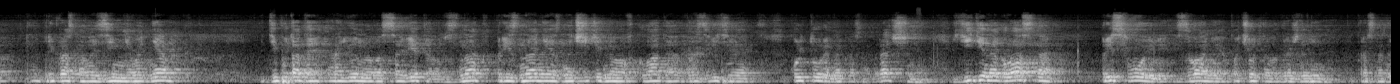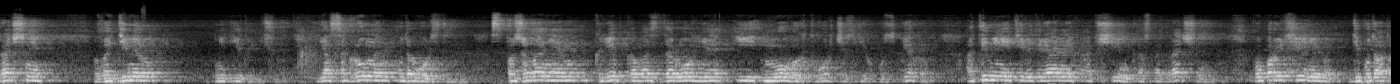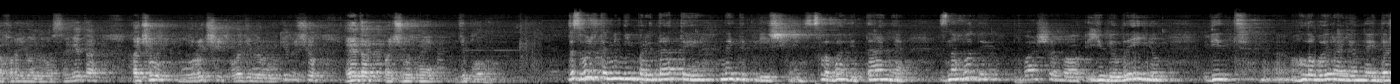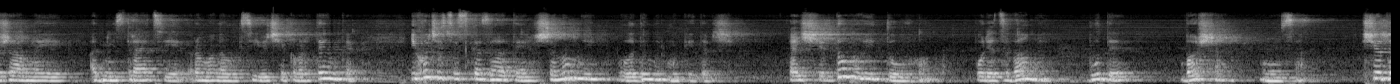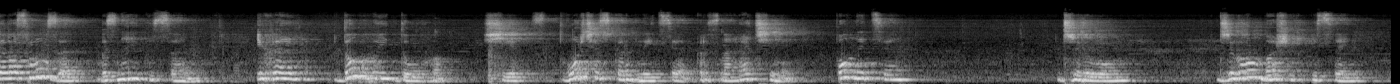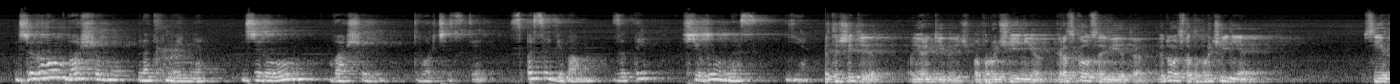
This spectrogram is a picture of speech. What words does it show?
прекрасного зимнего дня депутаты районного совета в знак признания значительного вклада в развитие культуры на Красноградщине единогласно присвоили звание почетного гражданина Красноградщины Владимиру Никитовичу. Я с огромным удовольствием, с пожеланием крепкого здоровья и новых творческих успехов от имени территориальных общин Красноградщины по поручению депутатов районного совета хочу вручить Владимиру Никитовичу этот почетный диплом. Дозвольте мені передати найтепліші слова вітання з нагоди вашого ювілею від е, голови районної державної адміністрації Романа Олексійовича Квартенка. І хочеться сказати, шановний Володимир Микитович, хай ще довго і довго поряд з вами буде ваша муза. Що для вас муза, ви знаєте самі. І хай довго і довго ще творча скарбниця Красноградщини повниться джерелом, джерелом ваших пісень, джерелом вашого натхнення, джерелом вашої творчості. Спасибі вам за те, що ви у нас є. Разрешите, Владимир Никитович, по поручению городского совета, я думаю, что по поручению всех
